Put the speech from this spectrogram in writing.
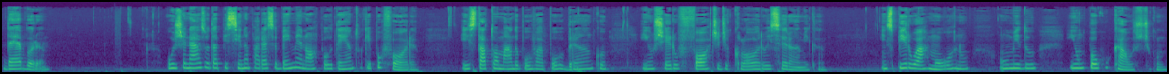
Débora. O ginásio da piscina parece bem menor por dentro que por fora, e está tomado por vapor branco e um cheiro forte de cloro e cerâmica. Inspira o ar morno, úmido e um pouco cáustico.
